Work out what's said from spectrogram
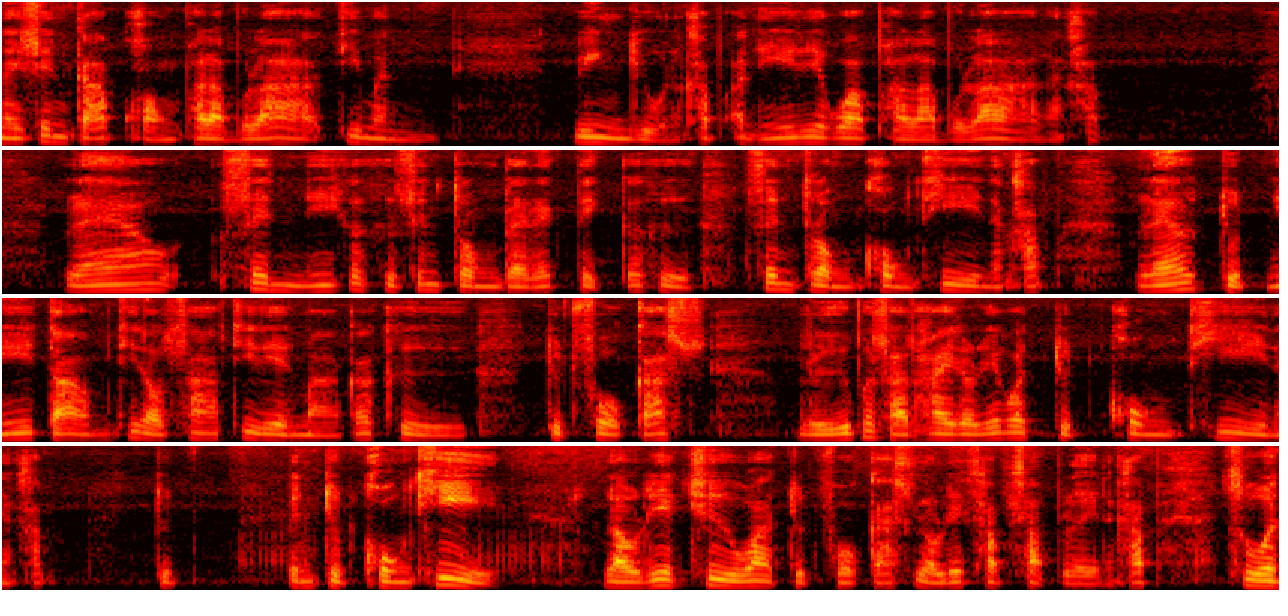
ในเส้นกราฟของพาราโบลาที่มันวิ่งอยู่นะครับ อันนี้เรียกว่าพาราโบลานะครับ แล้วเส้นนี้ก็คือเส้นตรงไดเรกติกก็คือเส้นตรงคงที่นะครับ แล้วจุดนี้ตามที่เราทราบที่เรียนมาก็คือจุดโฟกัส หรือภาษาไทยเราเรียกว่าจุดคงที่นะครับ เป็นจุดคงที่เราเรียกชื่อว่าจุดโฟกัส เราเรียกทับศัพท์เลยนะครับ ส่วน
